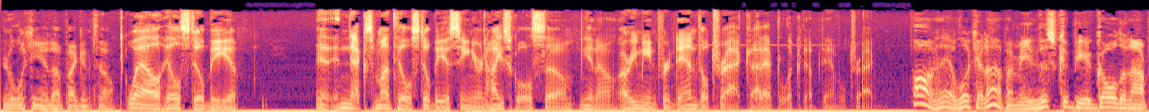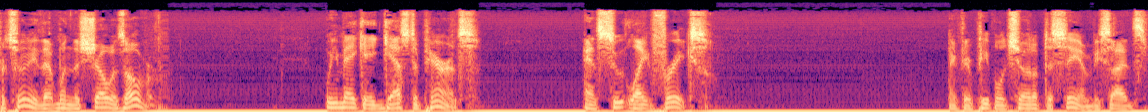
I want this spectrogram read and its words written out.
You're looking it up, I can tell. Well, he'll still be a next month he'll still be a senior in high school. So you know, or you mean for Danville track? I'd have to look it up. Danville track. Oh, yeah, look it up. I mean, this could be a golden opportunity that when the show is over, we make a guest appearance and suit light freaks. Like there are people that showed up to see him besides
